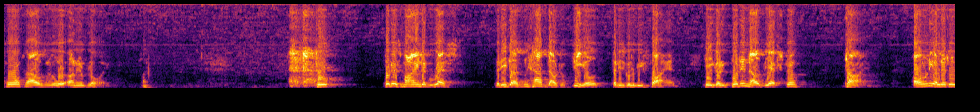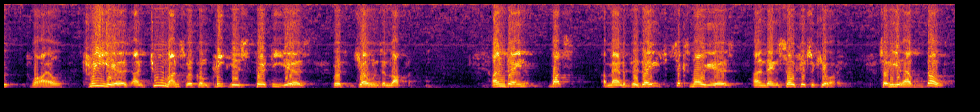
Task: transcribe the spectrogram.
4,000 who were unemployed. to put his mind at rest that he doesn't have now to feel that he's going to be fired. He can put in now the extra time. Only a little while, three years and two months will complete his 30 years with Jones and Laughlin. And then what's a man of his age? Six more years, and then Social Security. So he'd have both.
